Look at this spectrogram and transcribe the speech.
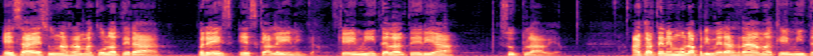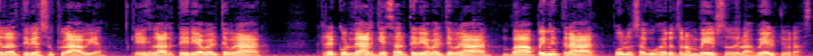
Esa es una rama colateral presescalénica que emite la arteria subclavia. Acá tenemos la primera rama que emite la arteria subclavia, que es la arteria vertebral. Recordar que esa arteria vertebral va a penetrar por los agujeros transversos de las vértebras,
